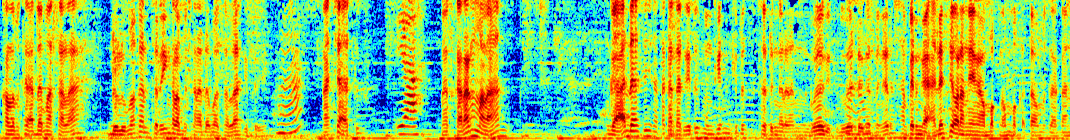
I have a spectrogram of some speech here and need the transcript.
kalau misalnya ada masalah dulu mah kan sering kalau misalnya ada masalah gitu ya hmm? ngaca tuh ya nah sekarang malahan nggak ada sih kata-kata gitu mungkin gitu sedengaran gue gitu gue denger denger hampir nggak ada sih orang yang ngambek-ngambek atau misalkan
